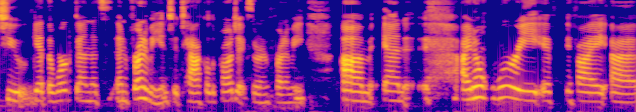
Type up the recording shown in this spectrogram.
to get the work done that's in front of me and to tackle the projects that are in front of me. Um, and I don't worry if if I uh,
